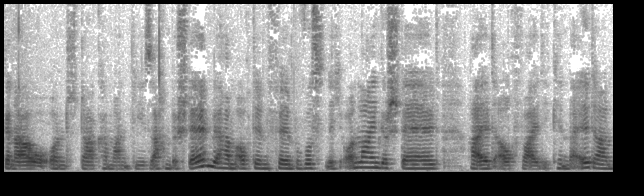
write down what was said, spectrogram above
Genau, und da kann man die Sachen bestellen. Wir haben auch den Film bewusst nicht online gestellt, halt auch, weil die Kinder älter,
